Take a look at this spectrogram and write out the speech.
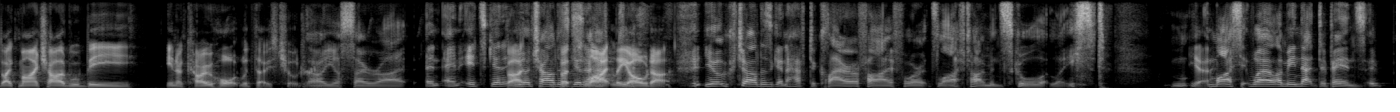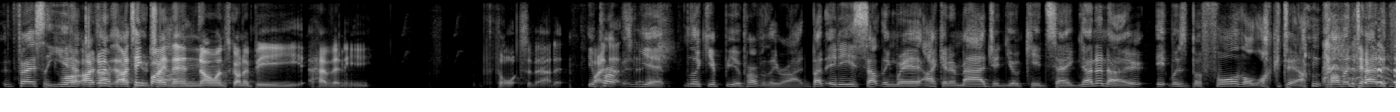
like my child will be in a cohort with those children, oh you're so right and and it's gonna but your child is gonna slightly to, older. your child is gonna have to clarify for its lifetime in school at least Yeah. my well i mean that depends firstly you Well, have to I don't. I think by child. then no one's going to be have any thoughts about it. You're by pro- that stage. yeah, look, you're, you're probably right. But it is something where I can imagine your kid saying, no, no, no, it was before the lockdown. Mum and dad have,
